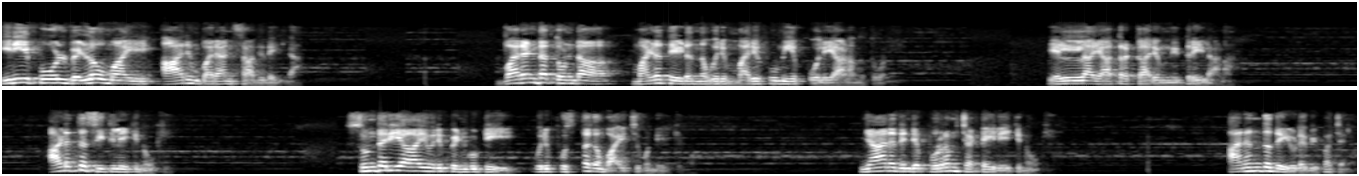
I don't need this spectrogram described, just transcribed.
ഇനിയിപ്പോൾ വെള്ളവുമായി ആരും വരാൻ സാധ്യതയില്ല. വരണ്ട തൊണ്ട മഴ തേടുന്ന ഒരു മരുഭൂമിയെ പോലെയാണെന്ന് തോന്നി. എല്ലാ യാത്രക്കാരും നിദ്രയിലാണ്. അടുത്ത സീറ്റിലേക്ക് നോക്കി. സുന്ദരിയായ ഒരു പെൺകുട്ടി ഒരു പുസ്തകം വായിച്ചു കൊണ്ടിരിക്കുന്നു ഞാനതിന്റെ പുറം ചട്ടയിലേക്ക് നോക്കി. അനന്തതയുടെ വിഭജനം.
